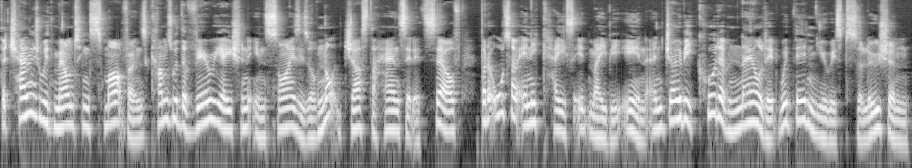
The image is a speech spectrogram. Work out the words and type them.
The challenge with mounting smartphones comes with the variation in sizes of not just the handset itself, but also any case it may be in, and Joby could have nailed it with their newest solution.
